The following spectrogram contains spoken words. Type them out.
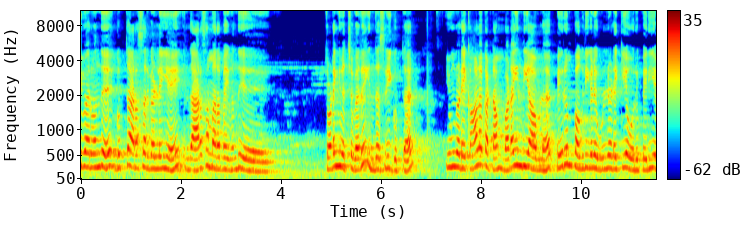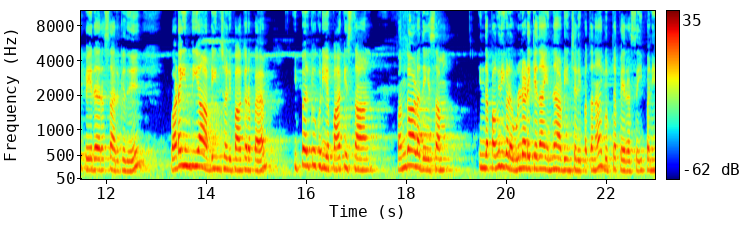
இவர் வந்து குப்த அரசர்கள்லேயே இந்த அரச மரபை வந்து தொடங்கி வச்சவர் இந்த ஸ்ரீகுப்தர் இவங்களுடைய காலகட்டம் வட இந்தியாவில் பெரும் பகுதிகளை உள்ளடக்கிய ஒரு பெரிய பேரரசாக இருக்குது. வட இந்தியா அப்படின்னு சொல்லி பார்க்குறப்ப இப்போ இருக்கக்கூடிய பாகிஸ்தான் வங்காளதேசம் இந்த பகுதிகளை உள்ளடக்கிய தான் என்ன அப்படின்னு சொல்லி பார்த்தோன்னா குப்த பேரரசு. இப்போ நீ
